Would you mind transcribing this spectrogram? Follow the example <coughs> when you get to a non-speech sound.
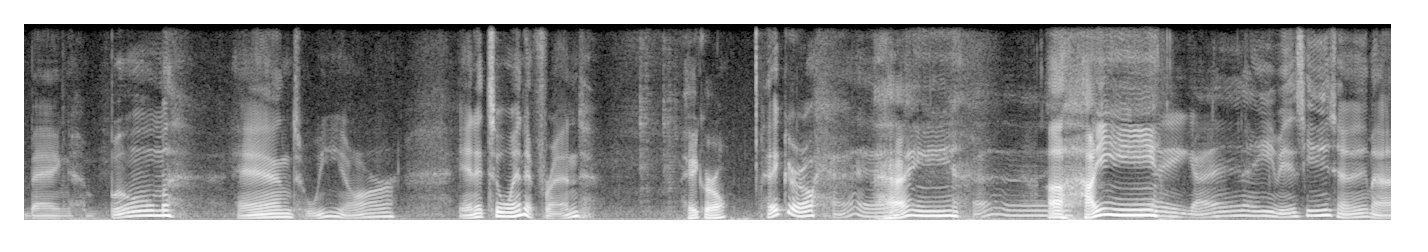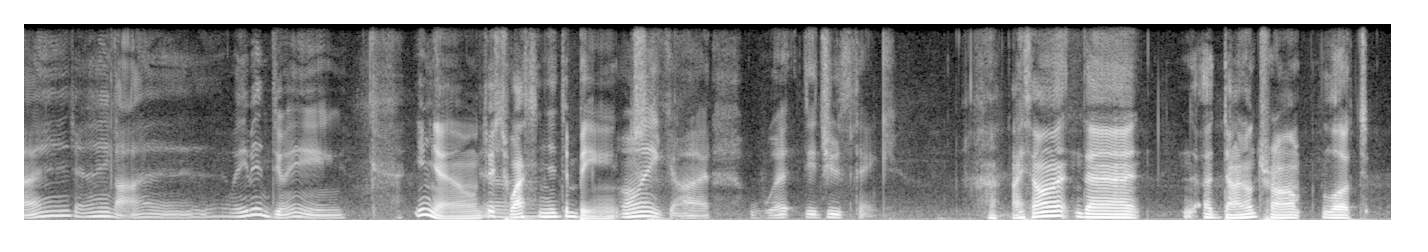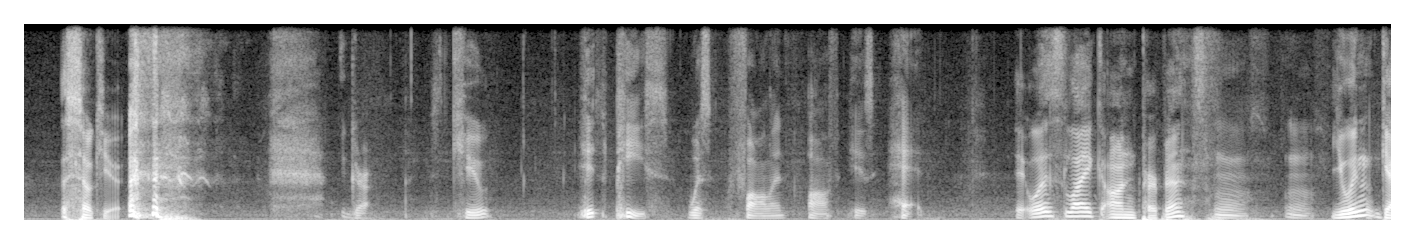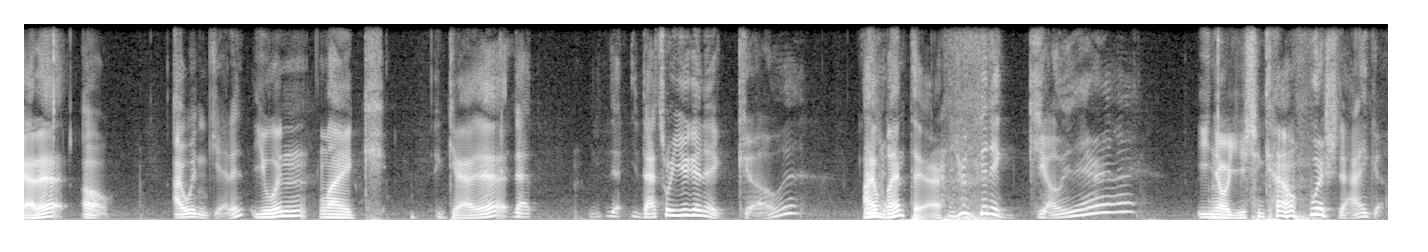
bang, boom. And we are in it to win it, friend. Hey, girl. Hey, girl. Hi. Hi. Hi. Uh, hi. Hey, guys. I miss you so much. Oh, my God. What have you been doing? You know, just Yeah. watching the debate. Oh, my God. What did you think? <laughs> I thought that uh, Donald Trump looked so cute. <laughs> Girl. Cute. His piece was falling off his head. it was like on purpose. Mm. Mm. You wouldn't get it. Oh, I wouldn't get it. You wouldn't like get it. That th- that's where you're gonna go. I You're- went there. You're gonna go there. You know, you should go Where should I go?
